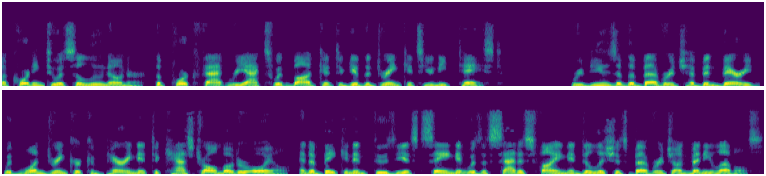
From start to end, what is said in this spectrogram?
According to a saloon owner, the pork fat reacts with vodka to give the drink its unique taste. Reviews of the beverage have been varied, with one drinker comparing it to Castrol motor oil, and a bacon enthusiast saying it was a satisfying and delicious beverage on many levels.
